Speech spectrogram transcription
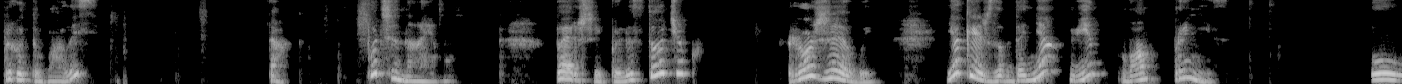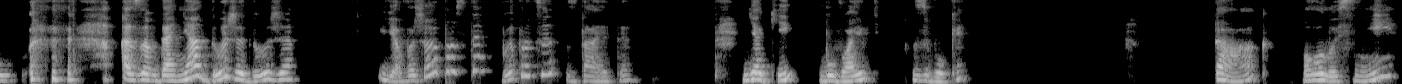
приготувались? Так, починаємо. Перший пелюсточок рожевий. Яке ж завдання він вам приніс? У, а завдання дуже-дуже, я вважаю, просте, ви про це знаєте. Які бувають звуки? Так, голосні,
